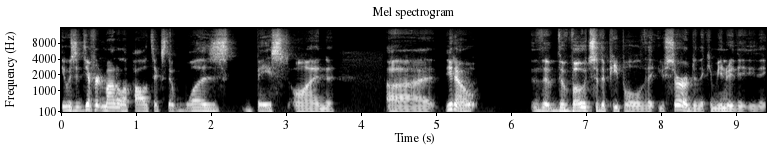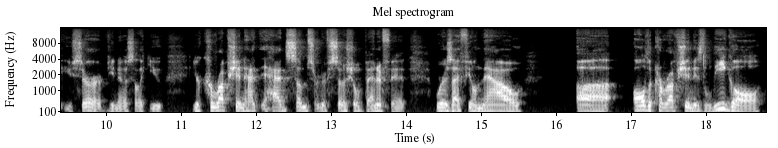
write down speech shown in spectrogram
it was a different model of politics that was based on uh you know the the votes of the people that you served in the community that you, that you served you know? So like you your corruption had had some sort of social benefit. Whereas i feel now uh all the corruption is legal.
